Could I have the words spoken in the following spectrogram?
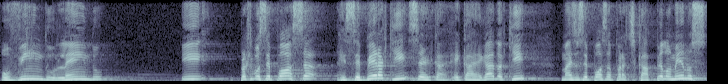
ouvindo, lendo, e para que você possa receber aqui, ser recarregado aqui, mas você possa praticar pelo menos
